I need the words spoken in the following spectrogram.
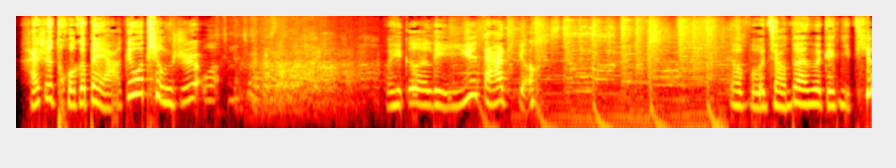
还是驼个背啊，给我挺直！”我我一个鲤鱼打挺，要不讲段子给你听？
